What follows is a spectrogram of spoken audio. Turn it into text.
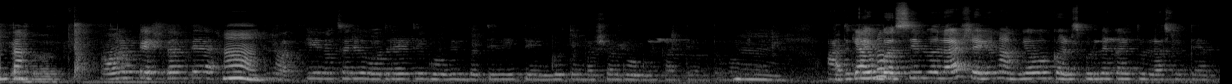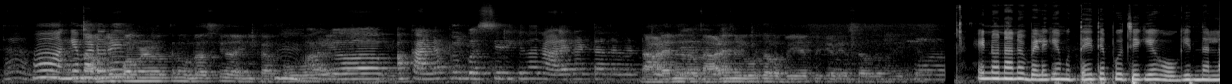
ಅಂತ. ಅವನು ಟೆಸ್ಟ್ ಅಂತೆ ಹಾಂ. ಅದಕ್ಕೆ ಇನ್ನೊಂದ್ಸರಿ ಹೋದ್ರೆ ಐತಿ ಹೋಗಿದ್ ಬರ್ತೀವಿ ತಿಂಗಳು ತುಂಬ ಅಷ್ಟೊಳಗೆ ಹೋಗ್ಬೇಕಂತೆ ಅಂತ ಅದಕ್ಕೆ ಬಸ್ ಇಲ್ವಲ್ಲ ಹಂಗೆ ಹೋಗಿ ಕಳಿಸ್ಬಿಡ್ಬೇಕಾಯ್ತು ಉಲ್ಲಾಸತೆ ಅಂತ. ಹಂಗೆ ಉಲ್ಲಾಸ್ಗೆ ಹಿಂಗೆ ಕರ್ಕೊಂಡು ಅಯ್ಯೋ ಆ ಕಂಡಕ್ಟರ್ ಬಸ್ ನಾಳೆ ಗಂಟ ಗಂಟ. ನಾಳೆನೂ ನಾಳೆನೂ ಇವ್ರದಲ್ಲ B A P J D S ಇನ್ನು ನಾನು ಬೆಳಗ್ಗೆ ಮುತ್ತೈದೆ ಪೂಜೆಗೆ ಹೋಗಿದ್ನಲ್ಲ,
